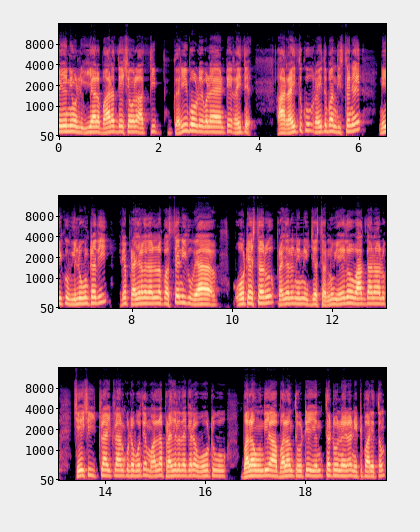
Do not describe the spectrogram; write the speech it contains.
లేని వాళ్ళు ఇవాళ భారతదేశంలో అతి గరీబోడు ఎవడా అంటే రైతే. ఆ రైతుకు రైతు బంధు ఇస్తేనే నీకు విలువ ఉంటుంది. రేపు ప్రజల గదల్లోకి వస్తే నీకు వ్యా ఓటేస్తారు ప్రజలు నిన్ను ఇచ్చేస్తారు నువ్వు ఏదో వాగ్దానాలు చేసి ఇట్లా ఇట్లా అనుకుంటూ పోతే మళ్ళీ ప్రజల దగ్గర ఓటు బలం ఉంది. ఆ బలంతో ఎంతటోనైనా నెట్టిపారేస్తాం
